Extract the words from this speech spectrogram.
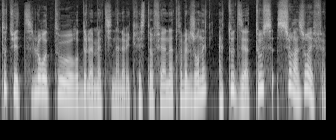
Tout de suite, le retour de la matinale avec Christophe et Anna. Très belle journée à toutes et à tous sur Azure FM.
